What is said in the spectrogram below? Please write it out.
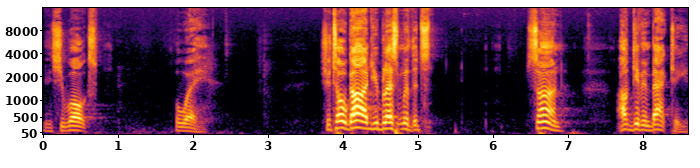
and she walks away. She told God, You bless him with the son, I'll give him back to you.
